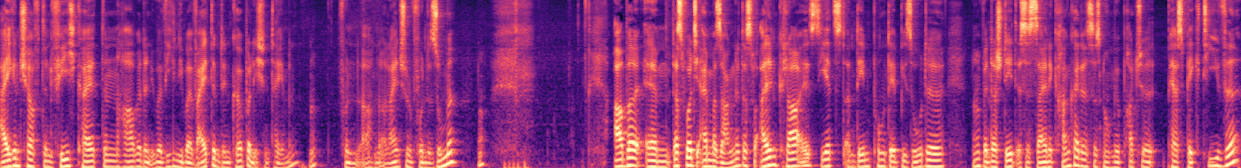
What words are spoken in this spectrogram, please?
Eigenschaften, Fähigkeiten habe, dann überwiegen die bei weitem den körperlichen Themen. Ne? Von, allein schon von der Summe. Ne? Aber ähm, das wollte ich einmal sagen, ne, dass allen klar ist, jetzt an dem Punkt der Episode, ne, wenn da steht, es ist seine Krankheit, dann ist eine homöopathische Perspektive.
